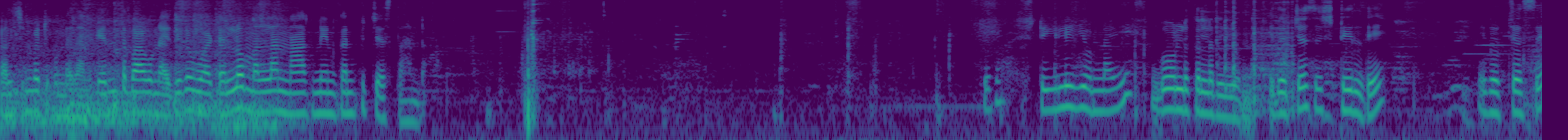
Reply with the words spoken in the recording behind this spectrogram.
కలిసి పెట్టుకునే దానికి ఎంత బాగున్నాయి చూడు వాటిల్లో మళ్ళీ నాకు నేను కనిపించేస్తా అంట. చూడు స్టీల్ ఇవి ఉన్నాయి గోల్డ్ కలర్ ఇవి ఉన్నాయి. ఇది వచ్చేసి స్టీల్ది ఇది వచ్చేసి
